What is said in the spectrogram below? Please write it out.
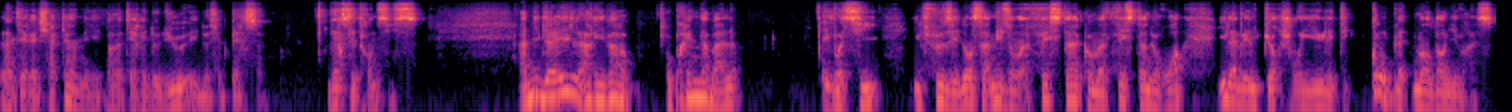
l'intérêt de chacun, mais dans l'intérêt de Dieu et de cette personne. Verset 36. Abigail arriva auprès de Nabal, et voici, il faisait dans sa maison un festin comme un festin de roi. Il avait le cœur joyeux, il était complètement dans l'ivresse.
